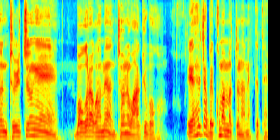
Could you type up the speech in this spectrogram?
전 둘 중에 먹으라고 하면 저는 와규 버거. 얘 살짝 매콤한 맛도 나네 끝에.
